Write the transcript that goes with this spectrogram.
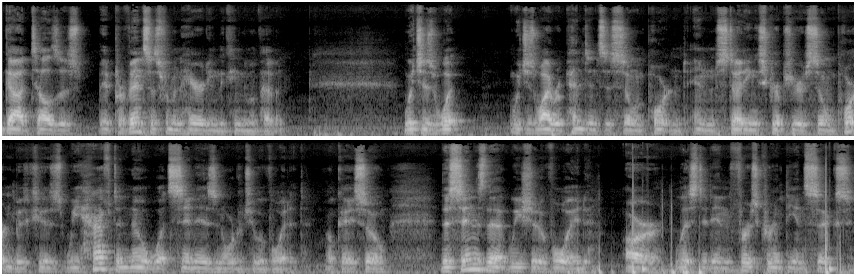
God tells us it prevents us from inheriting the kingdom of heaven, which is what which is why repentance is so important and studying scripture is so important because we have to know what sin is in order to avoid it. Okay, so the sins that we should avoid are listed in 1 Corinthians 6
